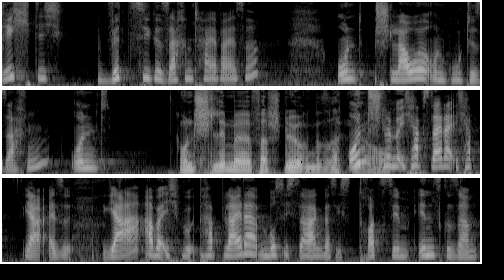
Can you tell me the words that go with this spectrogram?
richtig witzige Sachen teilweise und schlaue und gute Sachen und und schlimme, verstörende Sachen. Und auch. schlimme, ich habe es leider, ich habe, ja, also ja, aber ich habe leider, muss ich sagen, dass ich es trotzdem insgesamt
